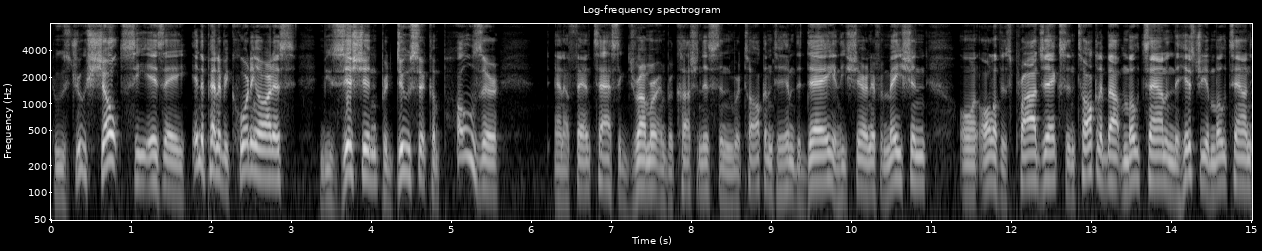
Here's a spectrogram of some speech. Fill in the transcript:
who's Drew Schultz. He is a independent recording artist, musician, producer, composer, and a fantastic drummer and percussionist. And we're talking to him today, and he's sharing information on all of his projects and talking about Motown and the history of Motown.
